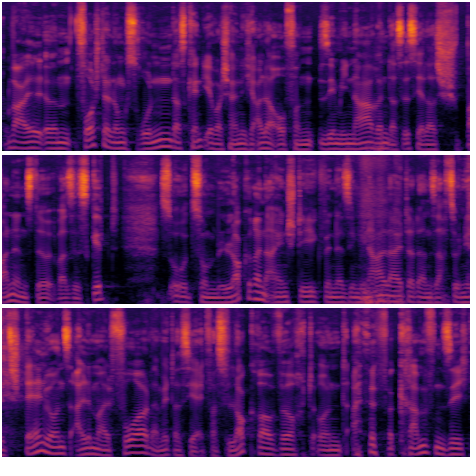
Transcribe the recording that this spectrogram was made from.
weil ähm, Vorstellungsrunden, das kennt ihr wahrscheinlich alle auch von Seminaren, das ist ja das Spannendste, was es gibt. So zum lockeren Einstieg, wenn der Seminarleiter dann sagt, so und jetzt stellen wir uns alle mal vor, damit das hier etwas lockerer wird und alle verkrampfen sich,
